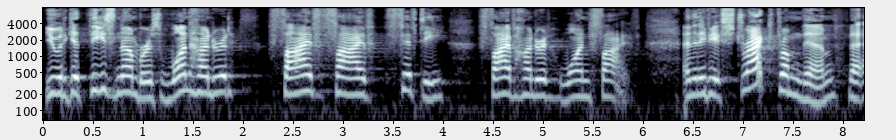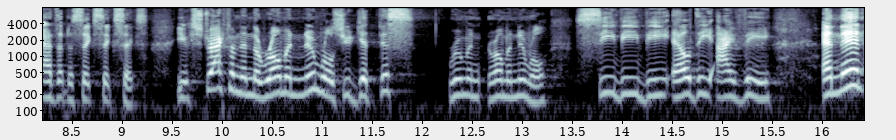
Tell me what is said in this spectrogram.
you would get these numbers 100, 5, 5, 50, 500, 1, 5. And then if you extract from them, that adds up to 666. You extract from them the Roman numerals, you'd get this Roman, Roman numeral, CVVLDIV. And then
